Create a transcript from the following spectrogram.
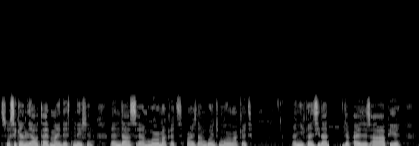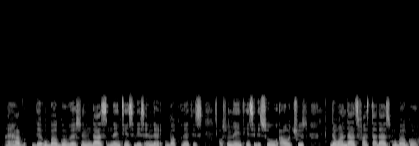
so secondly i'll type my destination and that's um, Moro market. For instance i'm going to Moro market and you can see that the prices are up here. I have the uber go version that's 19 cedis and the uber connect is also 19 cedis. So i'll choose the one that's faster that's uber go.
